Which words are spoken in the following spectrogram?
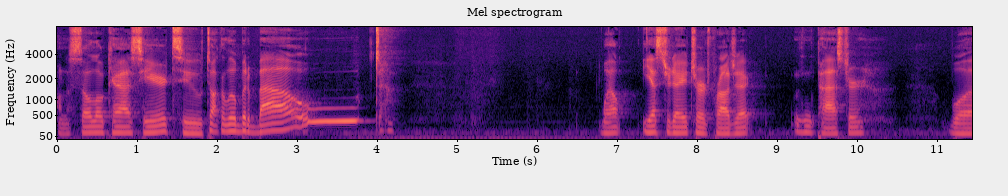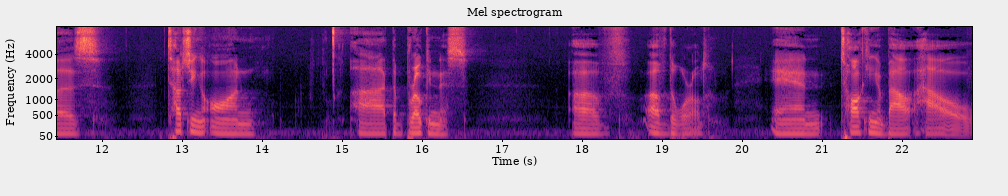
on a solo cast here to talk a little bit about. Well, yesterday, church project pastor was touching on uh, the brokenness of of the world and talking about how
